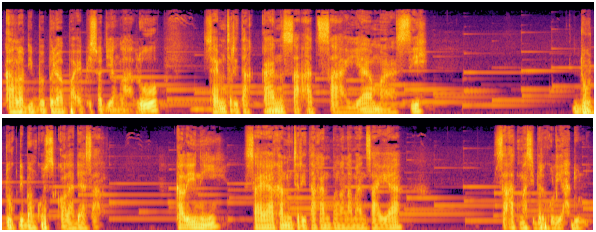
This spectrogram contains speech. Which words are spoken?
Kalau di beberapa episode yang lalu, saya menceritakan saat saya masih duduk di bangku sekolah dasar. Kali ini, saya akan menceritakan pengalaman saya saat masih berkuliah dulu.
